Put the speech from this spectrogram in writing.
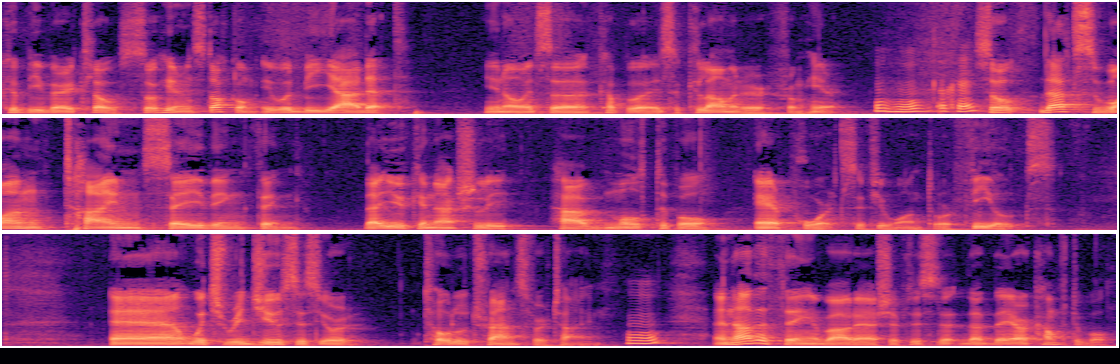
could be very close. So here in Stockholm, it would be Gärdet. You know, it's a couple, it's a kilometer from here. Mm-hmm, okay. So that's one time saving thing that you can actually have multiple airports if you want or fields, uh, which reduces your total transfer time. Another thing about airships is that, that they are comfortable.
